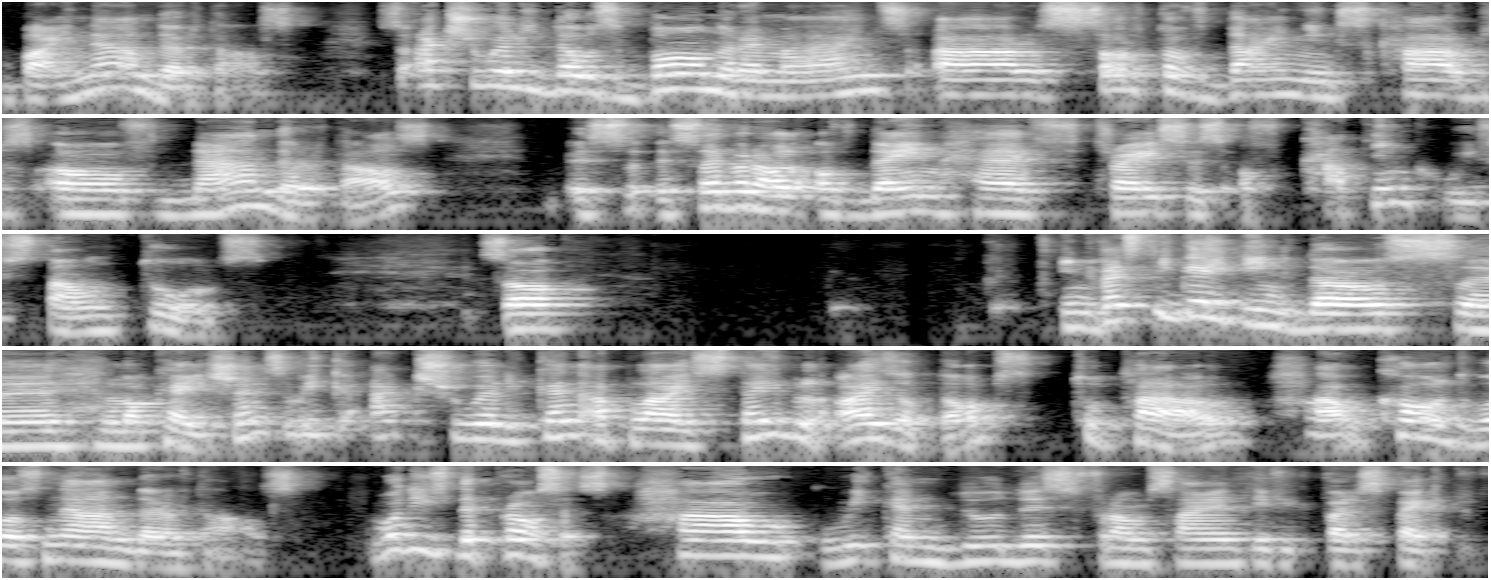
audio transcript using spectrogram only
by Neanderthals. So actually those bone remains are sort of dining scars of Neanderthals. Several of them have traces of cutting with stone tools. So investigating those uh, locations, we actually can apply stable isotopes to tell how cold was Neanderthals. What is the process? How we can do this from scientific perspective?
